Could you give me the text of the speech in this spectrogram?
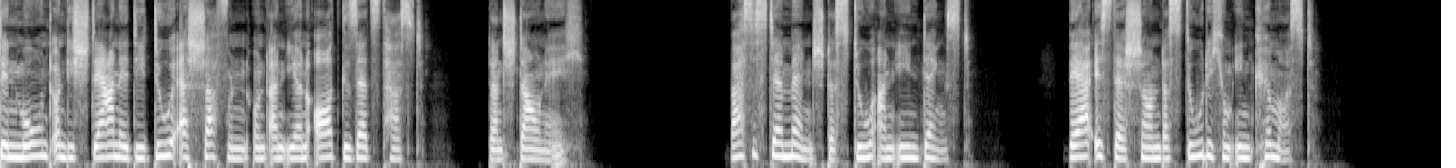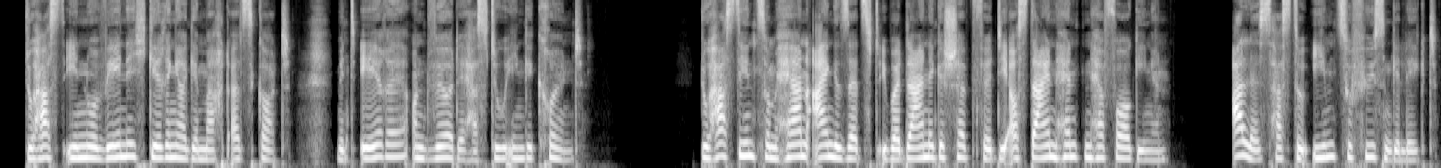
den Mond und die Sterne, die du erschaffen und an ihren Ort gesetzt hast, dann staune ich. Was ist der Mensch, dass du an ihn denkst? Wer ist er schon, dass du dich um ihn kümmerst? Du hast ihn nur wenig geringer gemacht als Gott, mit Ehre und Würde hast du ihn gekrönt. Du hast ihn zum Herrn eingesetzt über deine Geschöpfe, die aus deinen Händen hervorgingen. Alles hast du ihm zu Füßen gelegt.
